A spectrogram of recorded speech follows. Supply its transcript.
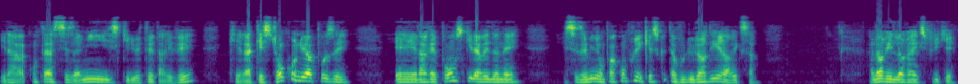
il a raconté à ses amis ce qui lui était arrivé, qui est la question qu'on lui a posée, et la réponse qu'il avait donnée. Et ses amis n'ont pas compris. Qu'est-ce que tu as voulu leur dire avec ça? Alors il leur a expliqué.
